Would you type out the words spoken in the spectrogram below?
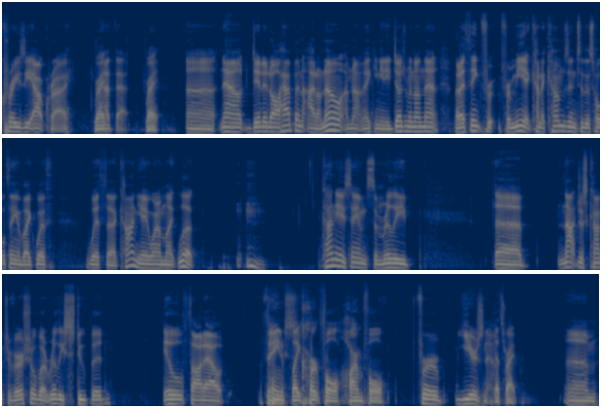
crazy outcry Right. at that Right. uh, now, did it all happen? I don't know. I'm not making any judgment on that. But I think for for me, it kind of comes into this whole thing of like with with uh, Kanye, where I'm like, look, Kanye's saying some really, uh, not just controversial, but really stupid, ill thought out things like hurtful, harmful. for years now. That's right. Um,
